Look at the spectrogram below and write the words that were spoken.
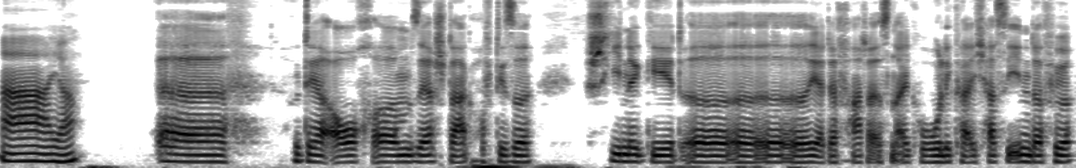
Ah, ja. äh, der auch ähm, sehr stark auf diese Schiene geht. Äh, äh, ja, der Vater ist ein Alkoholiker, ich hasse ihn dafür.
